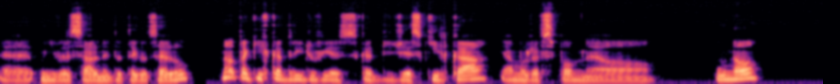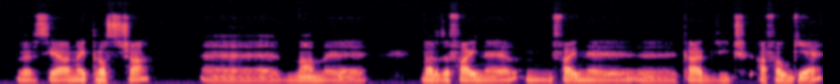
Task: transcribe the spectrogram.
e, uniwersalny do tego celu. No, takich cartridge'ów jest, jest kilka. Ja może wspomnę o Uno, wersja najprostsza. E, mamy bardzo fajny, fajny e, cartridge AVG,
